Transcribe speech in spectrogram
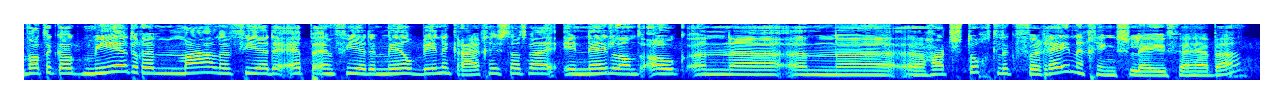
wat ik ook meerdere malen via de app en via de mail binnenkrijg... is dat wij in Nederland ook een, uh, een uh, hartstochtelijk verenigingsleven hebben...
